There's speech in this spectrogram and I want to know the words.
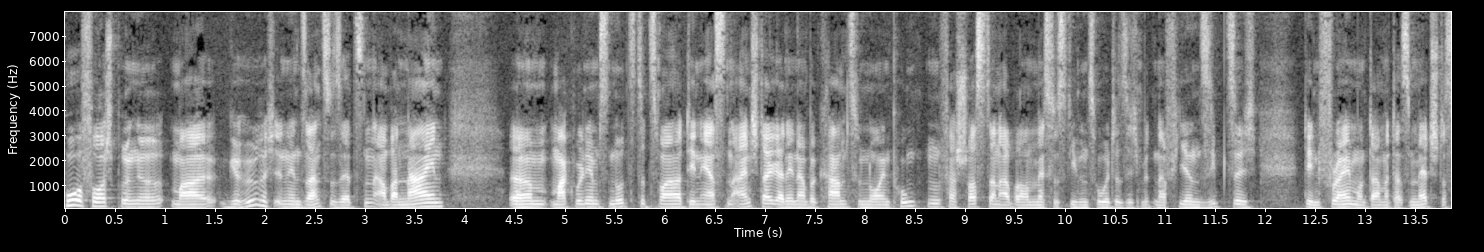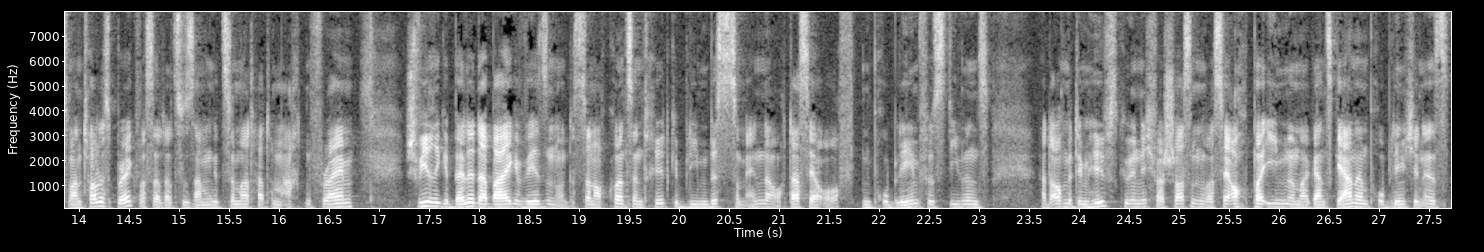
hohe Vorsprünge mal gehörig in den Sand zu setzen. Aber nein, ähm, Mark Williams nutzte zwar den ersten Einsteiger, den er bekam, zu neun Punkten, verschoss dann aber Matthew Stevens holte sich mit einer 74 den Frame und damit das Match. Das war ein tolles Break, was er da zusammengezimmert hat im achten Frame. Schwierige Bälle dabei gewesen und ist dann auch konzentriert geblieben bis zum Ende. Auch das ja oft ein Problem für Stevens, hat auch mit dem Hilfskönig verschossen, was ja auch bei ihm immer ganz gerne ein Problemchen ist.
